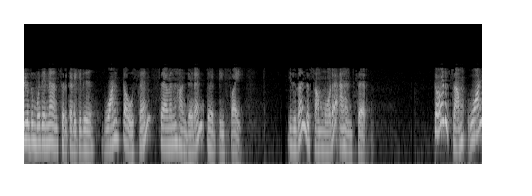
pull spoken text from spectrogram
எழுதும் போது என்ன ஆன்சர் கிடைக்குது? One thousand seven hundred and thirty five இதுதான் இந்த சம்மோட answer third sum one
